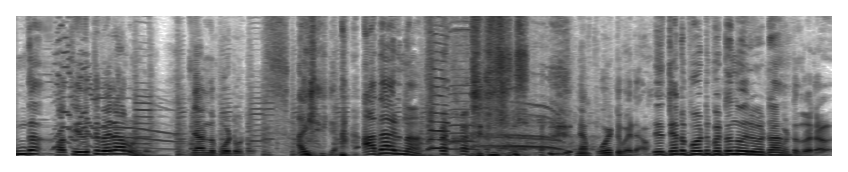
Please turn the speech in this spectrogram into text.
എന്താ? ചെയ്തിട്ട് വരാറുണ്ട്. ഞാനൊന്ന് പോയിട്ട് വരട്ടെ. അതായിരുന്നാ? ഞാൻ പോയിട്ട് വരാം. ചേട്ടാ പോയിട്ട് പെട്ടെന്ന് വരും കേട്ടാ. പെട്ടെന്ന് വരാം.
